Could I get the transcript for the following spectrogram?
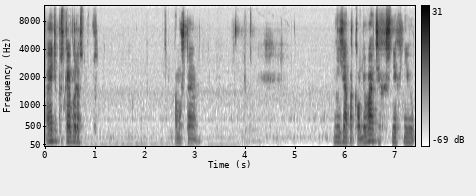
А эти пускай вырастут. Потому что Нельзя пока убивать их, с них не,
